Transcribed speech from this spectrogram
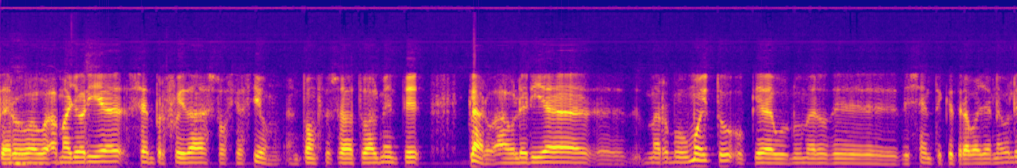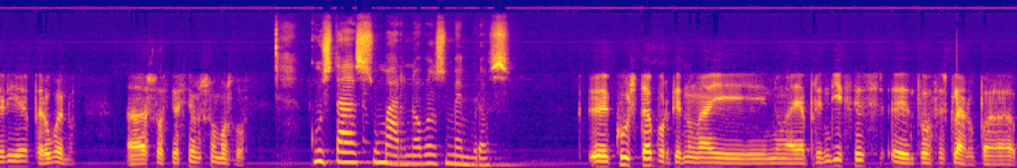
Pero a, a maioría sempre foi da asociación. Entonces actualmente, claro, a olería eh, me armou moito o que é o número de, de xente que traballa na olería, pero bueno, a asociación somos 12. Custa sumar novos membros? eh, custa porque non hai non hai aprendices, eh, entonces claro, para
